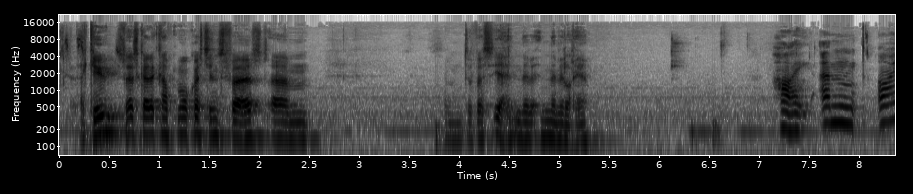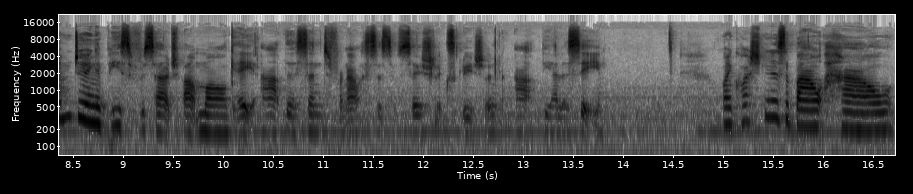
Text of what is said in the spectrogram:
Thank you. So let's get a couple more questions first. Um, yeah, in the, in the middle here. Hi, um, I'm doing a piece of research about Margate at the Centre for Analysis of Social Exclusion at the LSE. My question is about how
